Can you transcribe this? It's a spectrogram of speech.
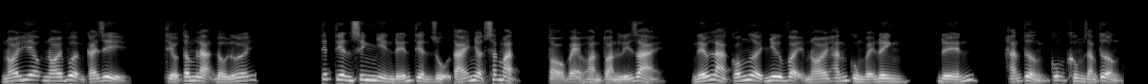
Nói hiệu nói vượn cái gì, tiểu tâm lạn đầu lưỡi. Tiết tiên sinh nhìn đến tiền dụ tái nhợt sắc mặt, tỏ vẻ hoàn toàn lý giải, nếu là có người như vậy nói hắn cùng vệ ninh, đến, hắn tưởng cũng không dám tưởng.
